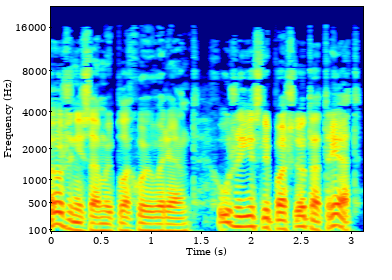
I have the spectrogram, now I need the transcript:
Тоже не самый плохой вариант. Хуже, если пошлет отряд.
